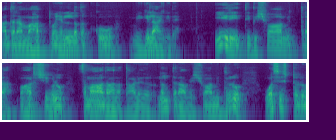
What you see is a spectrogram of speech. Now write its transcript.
ಅದರ ಮಹತ್ವ ಎಲ್ಲದಕ್ಕೂ ಮಿಗಿಲಾಗಿದೆ. ಈ ರೀತಿ ವಿಶ್ವಾಮಿತ್ರ ಮಹರ್ಷಿಗಳು ಸಮಾಧಾನ ತಾಳಿದರು. ನಂತರ ವಿಶ್ವಾಮಿತ್ರರು, ವಸಿಷ್ಠರು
